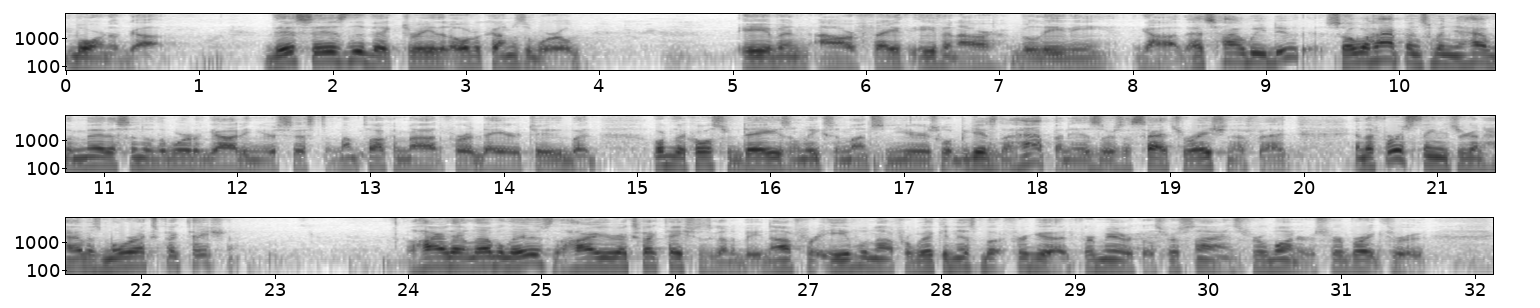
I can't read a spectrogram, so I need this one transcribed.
born of God. This is the victory that overcomes the world, even our faith, even our believing God. That's how we do this. So, what happens when you have the medicine of the Word of God in your system? I'm talking about for a day or two, but over the course of days and weeks and months and years, what begins to happen is there's a saturation effect and the first thing that you're going to have is more expectation. The higher that level is, the higher your expectation is going to be. Not for evil, not for wickedness, but for good, for miracles, for signs, for wonders, for breakthrough.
